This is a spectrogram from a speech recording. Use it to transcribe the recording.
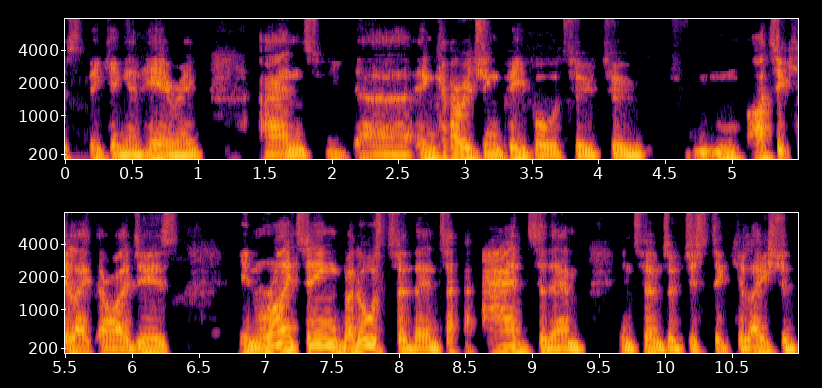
speaking and hearing, and uh, encouraging people to, to articulate their ideas in writing, but also then to add to them in terms of gesticulation.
